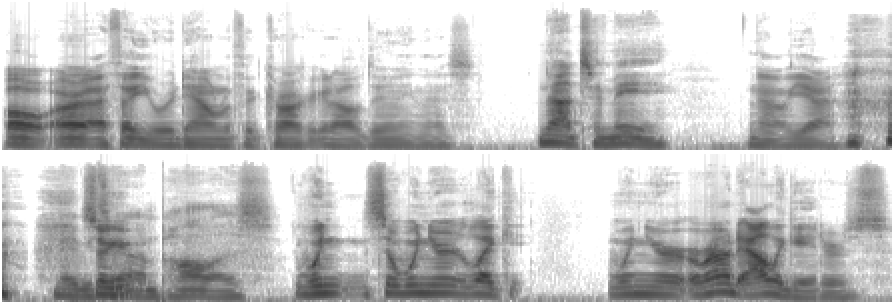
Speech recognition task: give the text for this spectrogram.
Oh, all right. I thought you were down with the crocodile doing this. Not to me. No, yeah. Maybe So to Impalas. when so when you're like when you're around alligators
